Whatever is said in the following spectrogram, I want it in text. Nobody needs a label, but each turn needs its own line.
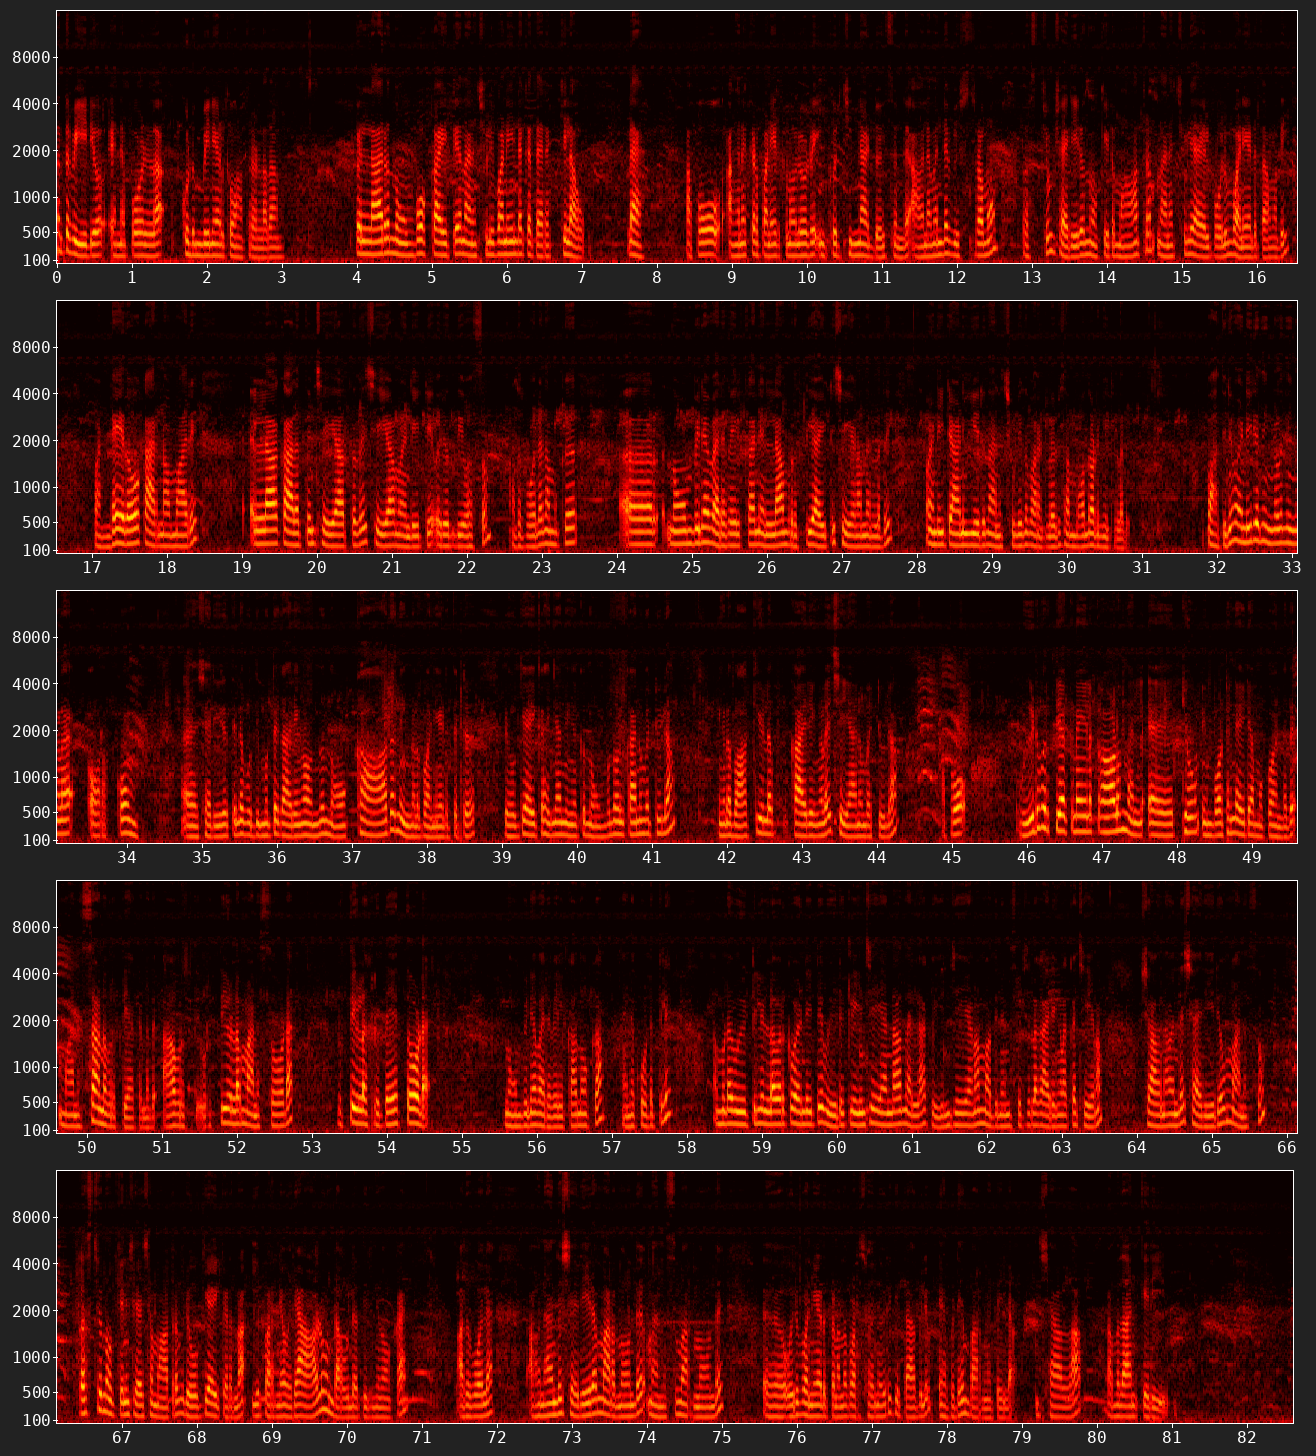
ഇന്നത്തെ വീഡിയോ എന്നെപ്പോലുള്ള കുടുംബിനികൾക്ക് മാത്രമുള്ളതാണ്. ഇപ്പോൾ എല്ലാവരും നോമ്പൊക്കെ ആയിട്ട് നനച്ചുളി പണീന്റെ ഒക്കെ തിരക്കിലാവും അല്ലേ? അപ്പോൾ അങ്ങനെയൊക്കെ പണിയെടുക്കണവരോട് എനിക്കൊരു ചിന്ന അഡ്വൈസ് ഉണ്ട്. അവനവന്റെ വിശ്രമവും റെസ്റ്റും ശരീരവും നോക്കിയിട്ട് മാത്രം നനച്ചുളി ആയാൽ പോലും പണിയെടുത്താൽ മതി. പണ്ടേ ഏതോ കാരണവന്മാർ എല്ലാ കാലത്തും ചെയ്യാത്തത് ചെയ്യാൻ വേണ്ടിയിട്ട് ഒരു ദിവസം അതുപോലെ നമുക്ക് നോമ്പിനെ വരവേൽക്കാൻ എല്ലാം വൃത്തിയായിട്ട് ചെയ്യണം എന്നുള്ളത് വേണ്ടിയിട്ടാണ് ഈ ഒരു നനച്ചുള്ളി എന്ന് പറഞ്ഞിട്ടുള്ള ഒരു സംഭവം തുടങ്ങിയിട്ടുള്ളത്. അപ്പോൾ അതിന് വേണ്ടിയിട്ട് നിങ്ങൾ നിങ്ങളെ ഉറക്കവും ശരീരത്തിന്റെ ബുദ്ധിമുട്ട് കാര്യങ്ങളൊന്നും നോക്കാതെ നിങ്ങൾ പണിയെടുത്തിട്ട് രോഗിയായി കഴിഞ്ഞാൽ നിങ്ങൾക്ക് നോമ്പ് നോൽക്കാനും പറ്റില്ല നിങ്ങളുടെ ബാക്കിയുള്ള കാര്യങ്ങൾ ചെയ്യാനും പറ്റില്ല അപ്പോൾ വീട് വൃത്തിയാക്കുന്നതിനേക്കാളും നല്ല ഏറ്റവും ഇമ്പോർട്ടന്റ് ആയിട്ട് നമുക്ക് വേണ്ടത് മനസ്സാണ് വൃത്തിയാക്കേണ്ടത് ആ വൃത്തി വൃത്തിയുള്ള മനസ്സോടെ വൃത്തിയുള്ള ഹൃദയത്തോടെ നോമ്പിനെ വരവേൽക്കാൻ നോക്കുക. അതിന്റെ കൂട്ടത്തിൽ നമ്മുടെ വീട്ടിലുള്ളവർക്ക് വേണ്ടിയിട്ട് വീട് ക്ലീൻ ചെയ്യേണ്ടെന്നല്ല ക്ലീൻ ചെയ്യണം അതിനനുസരിച്ചുള്ള കാര്യങ്ങളൊക്കെ ചെയ്യണം. പക്ഷെ അവനവന്റെ ശരീരവും മനസ്സും റെസ്റ്റ് നോക്കിയതിന് ശേഷം മാത്രം രോഗിയായി കിടന്ന ഈ പറഞ്ഞ ഒരാളും ഉണ്ടാവില്ല തിരിഞ്ഞു നോക്കാൻ. അതുപോലെ അവനവന്റെ ശരീരം മറന്നുകൊണ്ട് മനസ്സ് മറന്നുകൊണ്ട് ഒരു പണിയെടുക്കണമെന്ന് പഠിച്ചവന് ഒരു കിതാബിലും എവിടെയും പറഞ്ഞിട്ടില്ല. ഇൻഷാല്ല റമദാൻ കരീം.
